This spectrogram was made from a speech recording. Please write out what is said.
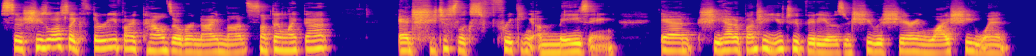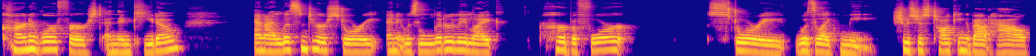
So she's lost like 35 pounds over nine months, something like that. And she just looks freaking amazing. And she had a bunch of YouTube videos and she was sharing why she went carnivore first and then keto and I listened to her story, and it was literally like her before story was like me. She was just talking about how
